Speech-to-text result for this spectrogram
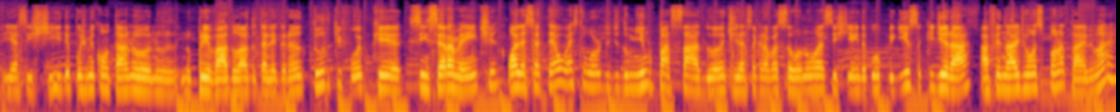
E assistir e depois me contar no, no, no privado lá do Telegram tudo que foi, porque, sinceramente, olha, se até o Westworld de domingo passado, antes dessa gravação, eu não assisti ainda por preguiça, que dirá a final de Once Upon a Time. Mas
